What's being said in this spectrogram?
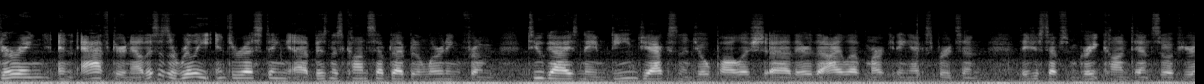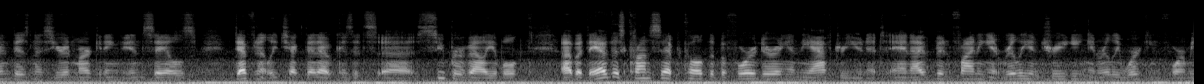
during, and after. Now, this is a really interesting uh, business concept I've been learning from two guys named Dean Jackson and Joe Polish. Uh, they're the I Love Marketing experts, and they just have some great content. So, if you're in business, you're in marketing, in sales, definitely check that out because it's uh, super valuable. Uh, but they have this concept called the before, during, and the after unit, and I've been finding it really intriguing and really working for me.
